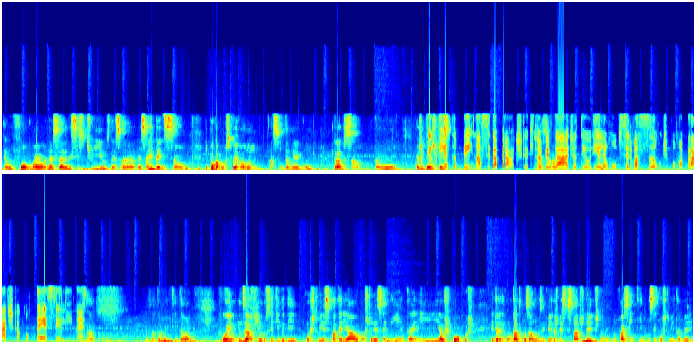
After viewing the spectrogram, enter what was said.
Então, um foco maior nessa, nesses drills, nessa, nessa repetição. E pouco a pouco isso foi evoluindo. Assim também é com tradução. Então, a gente a teoria pensa... também nasce da prática, que na Exato. verdade a teoria é uma observação de como a prática acontece ali, né? Exatamente. Exatamente. Então, foi um desafio no sentido de construir esse material, construir essa ementa e aos poucos entrando em contato com os alunos e vendo as necessidades deles também. Não faz sentido você construir também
